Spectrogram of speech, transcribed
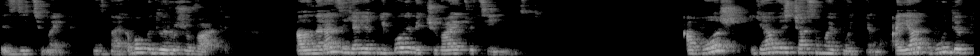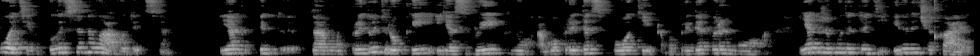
з дітьми, не знаю, або подорожувати. Але наразі я як ніколи відчуваю цю цінність. Або ж я весь час у майбутньому. А як буде потім, коли все налагодиться? Як під там прийдуть роки, і я звикну, або прийде спокій, або прийде перемога. Як же буде тоді? І люди чекають,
